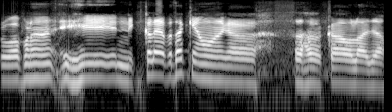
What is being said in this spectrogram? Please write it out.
ਉਹ ਆਪਣਾ ਇਹ ਨਿਕਲਿਆ, ਪਤਾ ਕਿਉਂ ਹੈਗਾ, ਆਹ ਕਾਵਲਾ ਜਾ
